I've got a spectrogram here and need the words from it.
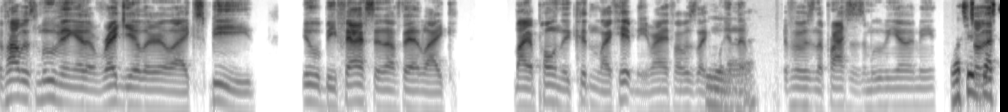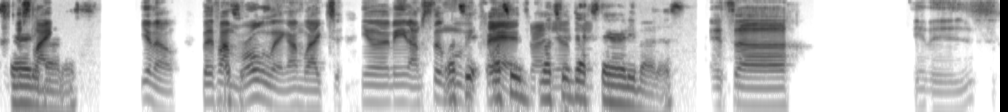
if I was moving at a regular like speed, it would be fast enough that like my opponent couldn't like hit me, right? If I was like in the, if it was in the process of moving, you know what I mean? What's your so is just like- bonus? You know. But if I'm your- rolling, I'm like, you know what I mean? I'm still What's moving your what's fast, your right? what's You your I mean? dexterity bonus? It's uh, it is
